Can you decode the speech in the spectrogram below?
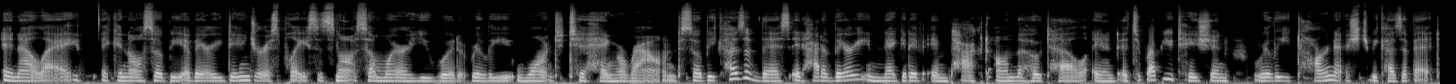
in LA. It can also be a very dangerous place. It's not somewhere you would really want to hang around. So, because of this, it had a very negative impact on the hotel and its reputation really tarnished because of it.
